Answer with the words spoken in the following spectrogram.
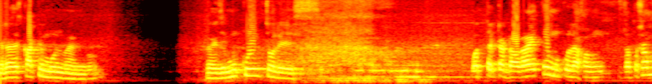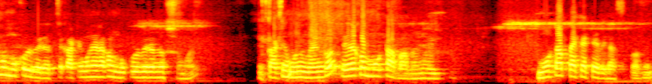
এটা কাটিমুন ম্যাঙ্গো এই যে মুকুল চলে এসছে। প্রত্যেকটা ডগাইতে মুকুল এখন, যত সম্ভব মুকুল বেরোচ্ছে। কাটিমুনের এখন মুকুল বেরোনোর সময়। কাটিমুন ম্যাঙ্গো এরকম মোটা পাবেন ওই। মোটা প্যাকেটের গাছ পাবেন।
